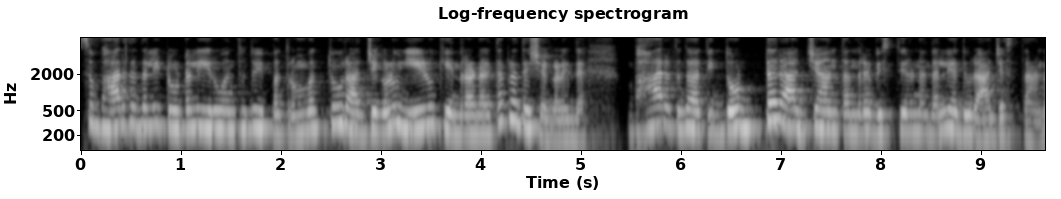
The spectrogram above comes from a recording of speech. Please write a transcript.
ಸೊ ಭಾರತದಲ್ಲಿ ಟೋಟಲಿ ಇರುವಂಥದ್ದು ಇಪ್ಪತ್ತೊಂಬತ್ತು ರಾಜ್ಯಗಳು ಏಳು ಕೇಂದ್ರಾಡಳಿತ ಪ್ರದೇಶಗಳಿದೆ. ಭಾರತದ ಅತಿ ದೊಡ್ಡ ರಾಜ್ಯ ಅಂತಂದರೆ ವಿಸ್ತೀರ್ಣದಲ್ಲಿ ಅದು ರಾಜಸ್ಥಾನ.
